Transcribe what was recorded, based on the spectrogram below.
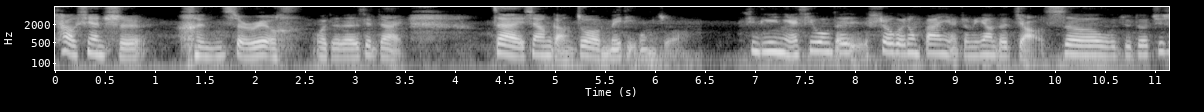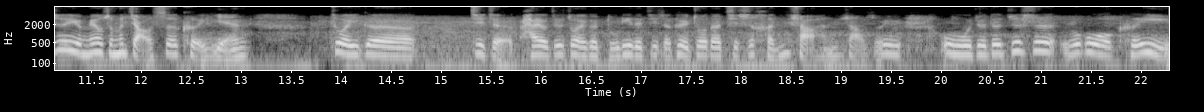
超现实，很 surreal。我觉得现在在香港做媒体工作，新的一年希望在社会中扮演什么样的角色？我觉得其实也没有什么角色可言。做一个记者，还有就是做一个独立的记者，可以做的其实很少很少。所以我觉得就是如果可以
